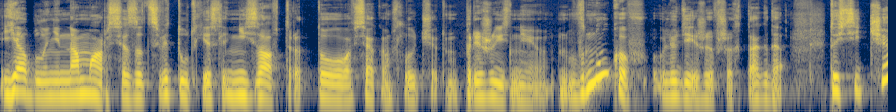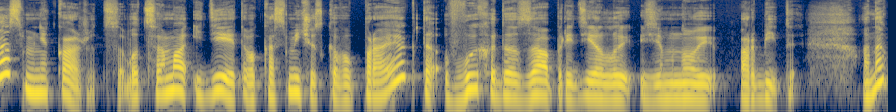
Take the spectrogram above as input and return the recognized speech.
яблони на Марсе зацветут, если не завтра, то, во всяком случае, там, при жизни внуков, мифов людей, живших тогда, то сейчас, мне кажется, вот сама идея этого космического проекта, выхода за пределы земной орбиты, она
